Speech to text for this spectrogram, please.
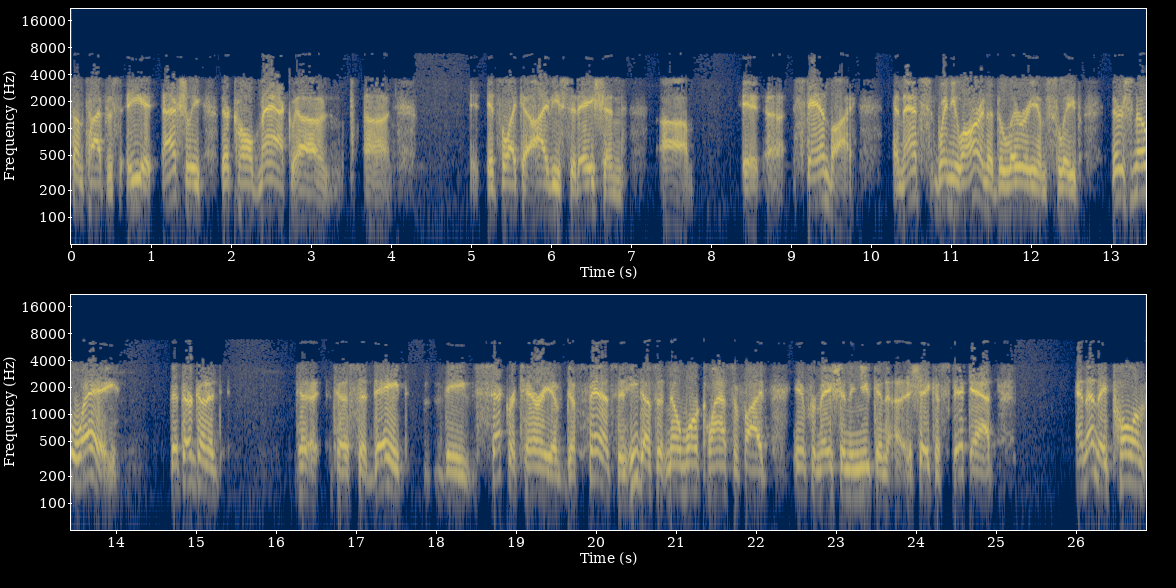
some type of he actually they're called mac uh uh it's like an IV sedation uh it uh standby. And that's when you are in a delirium sleep there's no way that they're going to to to sedate the Secretary of Defense and he doesn't know more classified information than you can uh, shake a stick at and then they pull him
